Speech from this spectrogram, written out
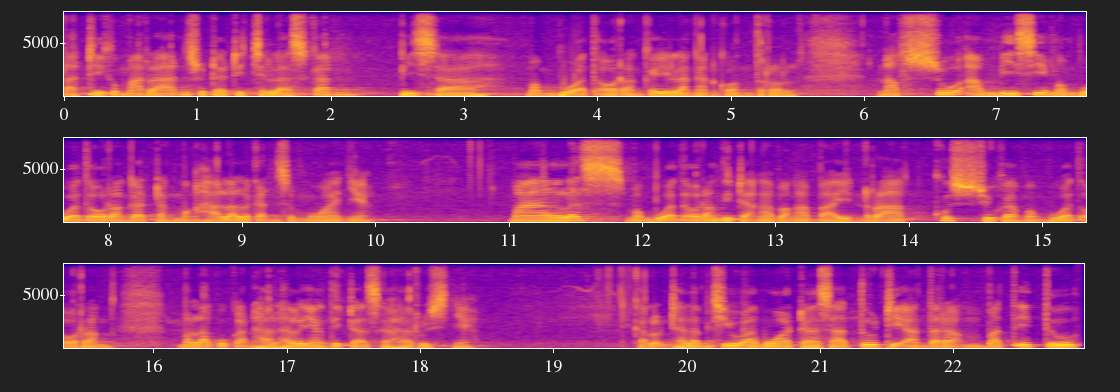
Tadi kemarahan sudah dijelaskan bisa membuat orang kehilangan kontrol. Nafsu, ambisi membuat orang kadang menghalalkan semuanya. Males membuat orang tidak ngapa-ngapain. Rakus juga membuat orang melakukan hal-hal yang tidak seharusnya. Kalau dalam jiwamu ada satu di antara empat itu,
